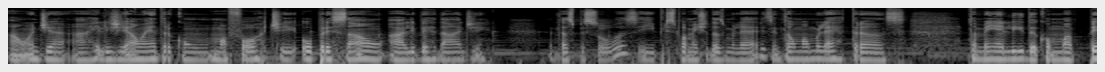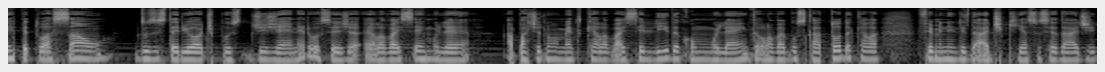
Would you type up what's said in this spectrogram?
onde a, a religião entra com uma forte opressão à liberdade das pessoas e principalmente das mulheres. Então, uma mulher trans também é lida como uma perpetuação dos estereótipos de gênero, ou seja, ela vai ser mulher a partir do momento que ela vai ser lida como mulher, então ela vai buscar toda aquela feminilidade que a sociedade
